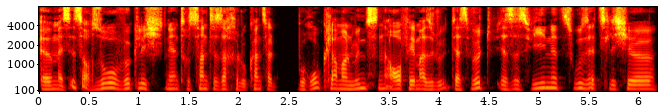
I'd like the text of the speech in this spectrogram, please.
ähm, es ist auch so wirklich eine interessante Sache. Du kannst halt Büroklammern, Münzen aufheben. Also du, das wird, das ist wie eine zusätzliche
